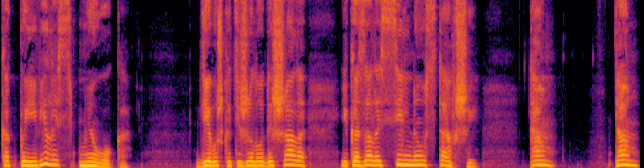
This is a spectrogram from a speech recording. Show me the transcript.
как появилась Миока. Девушка тяжело дышала и казалась сильно уставшей. «Там, там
